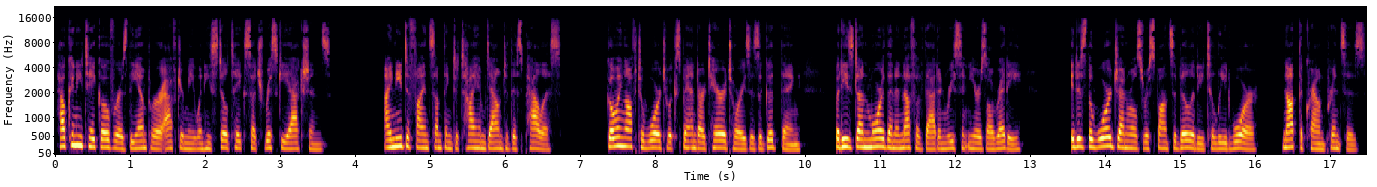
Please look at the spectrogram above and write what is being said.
How can he take over as the Emperor after me when he still takes such risky actions? I need to find something to tie him down to this palace. Going off to war to expand our territories is a good thing, but he's done more than enough of that in recent years already. It is the war general's responsibility to lead war, not the Crown Prince's.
